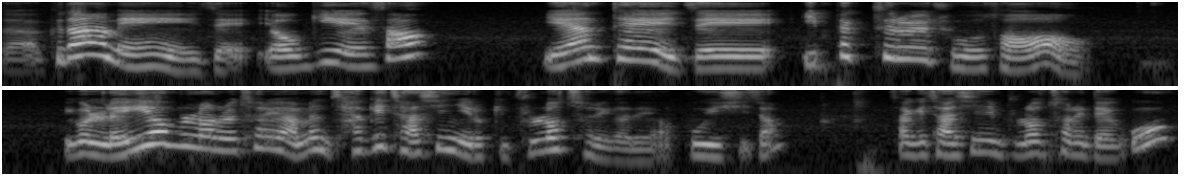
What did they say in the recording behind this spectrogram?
자, 그 다음에 이제 여기에서 얘한테 이제 이펙트를 줘서 이걸 레이어 블러를 처리하면 자기 자신이 이렇게 블러 처리가 돼요. 보이시죠? 자기 자신이 블러 처리되고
